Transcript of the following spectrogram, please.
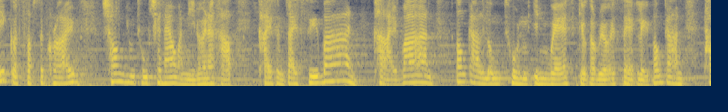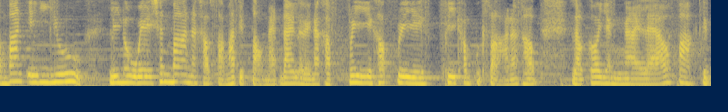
ค์กด Subscribe ช่อง YouTube Channel วันนี้ด้วยนะครับ ใครสนใจซื้อบ้าน ขายบ้าน ต้องการลงทุน invest เกี่ยวกับ real estate หรือต้องการทำบ้าน ADU renovation บ้านนะครับ สามารถติดต่อแมทได้เลยนะครับ ฟรีครับ ฟรี ฟรีคำปรึกษานะครับ แล้วก็ยังไงแล้วฝากติด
